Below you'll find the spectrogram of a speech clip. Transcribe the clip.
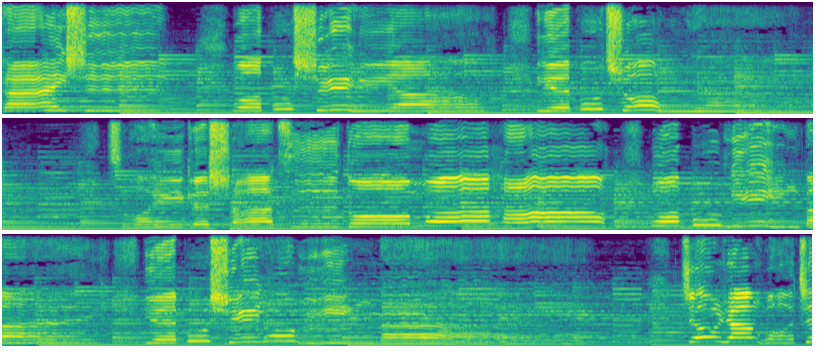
开始。我不需要，也不重要。做一个傻子多么好。我不明白，也不需要明白。就让我这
